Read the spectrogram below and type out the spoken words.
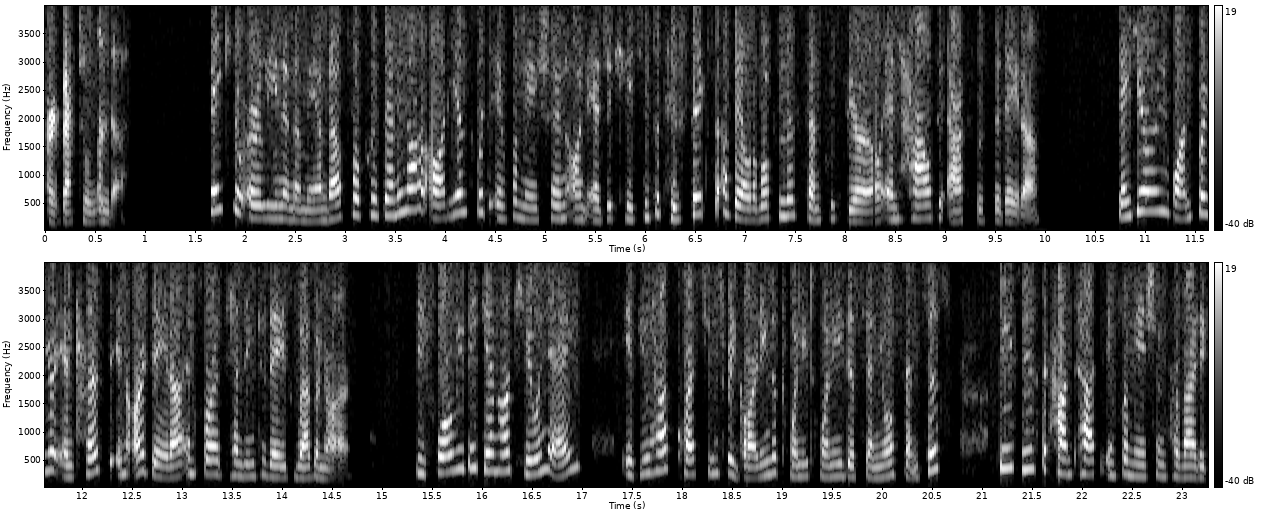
sorry, back to Linda. Thank you, Erlene and Amanda, for presenting our audience with information on education statistics available from the Census Bureau and how to access the data. Thank you, everyone, for your interest in our data and for attending today's webinar. Before we begin our Q&A, if you have questions regarding the 2020 decennial census, please use the contact information provided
